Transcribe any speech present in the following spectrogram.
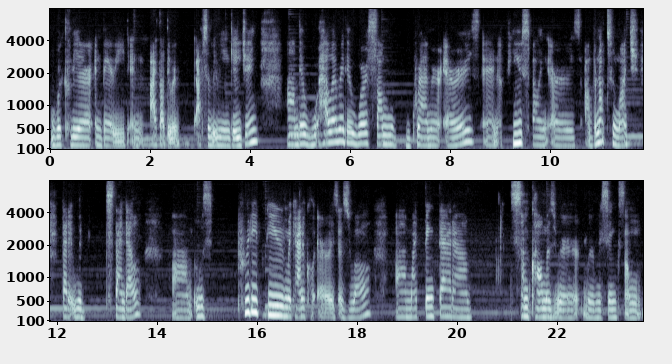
were clear and varied, and I thought they were absolutely engaging. Um, there, however, there were some grammar errors and a few spelling errors, um, but not too much that it would stand out. Um, it was pretty few mechanical errors as well. Um, I think that um, some commas were were missing. Some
